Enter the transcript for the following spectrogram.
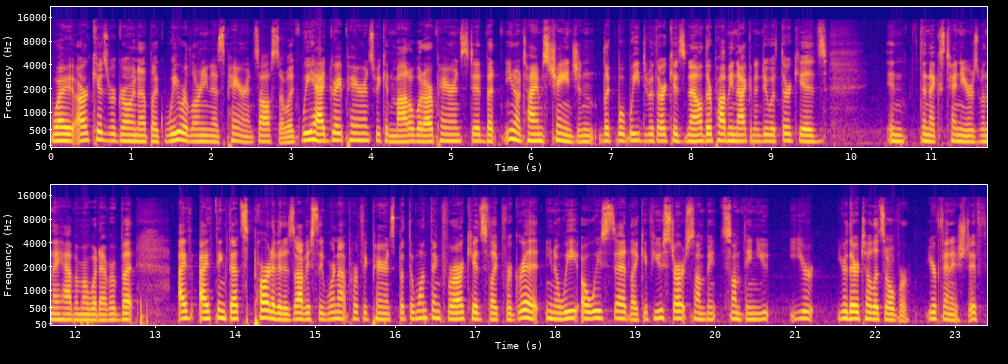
why our kids were growing up, like we were learning as parents also. Like we had great parents, we can model what our parents did, but you know, times change and like what we do with our kids now, they're probably not going to do with their kids in the next 10 years when they have them or whatever. But I, I think that's part of it is obviously we're not perfect parents, but the one thing for our kids, like for grit, you know, we always said like if you start something, something you you're you're there till it's over. You're finished. If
